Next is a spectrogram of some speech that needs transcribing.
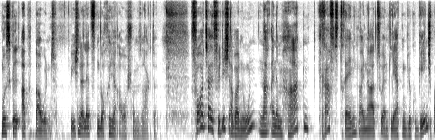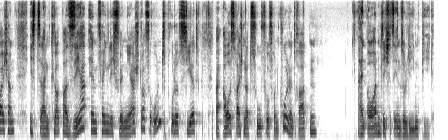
muskelabbauend, wie ich in der letzten Woche ja auch schon sagte. Vorteil für dich aber nun, nach einem harten Krafttraining bei nahezu entleerten Glykogenspeichern ist dein Körper sehr empfänglich für Nährstoffe und produziert bei ausreichender Zufuhr von Kohlenhydraten ein ordentliches Insulinpeak.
